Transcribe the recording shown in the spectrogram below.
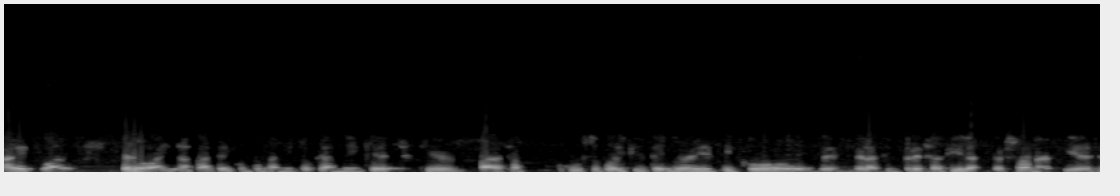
adecuado pero hay una parte del comportamiento también que, que pasa justo por el criterio ético de, las empresas y de las personas, y es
